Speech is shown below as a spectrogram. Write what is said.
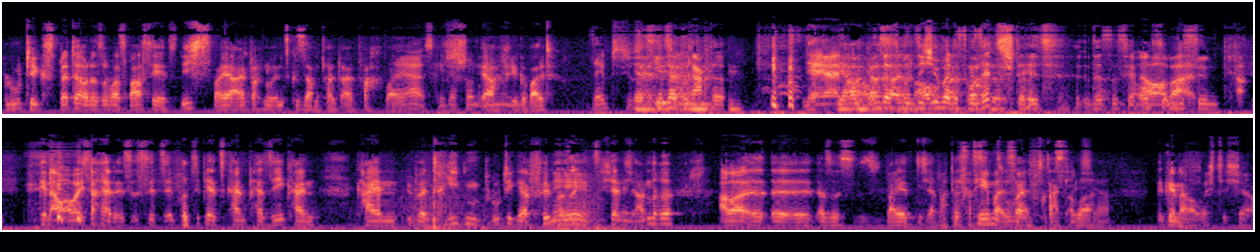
blutig Splatter oder sowas war es ja jetzt nicht. Es war ja einfach nur insgesamt halt einfach, weil. Ja, es geht ja schon ja, um viel Gewalt. Selbstjustiz ja, und Rache. ja, ja, ja, und das dass man sich über das Gesetz stellt. Das ist ja genau, auch so ein bisschen. Genau, aber ich sage ja, es ist jetzt im Prinzip jetzt kein per se kein, kein übertrieben blutiger Film. Also nee, also gibt sicherlich andere, aber äh, äh, also es war jetzt nicht einfach das Thema ist halt fraglich, aber ja. Genau, richtig, ja.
